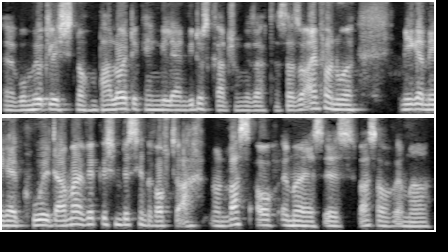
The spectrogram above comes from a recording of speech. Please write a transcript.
äh, womöglich noch ein paar Leute kennengelernt, wie du es gerade schon gesagt hast. Also einfach nur mega, mega cool, da mal wirklich ein bisschen drauf zu achten und was auch immer es ist, was auch immer,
